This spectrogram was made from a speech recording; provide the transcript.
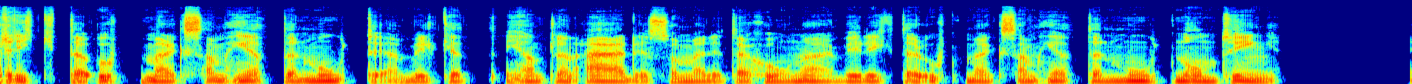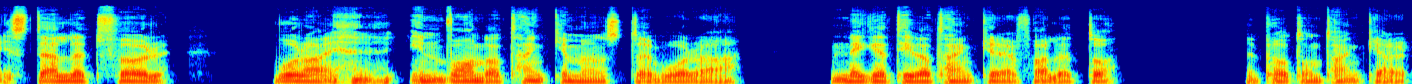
rikta uppmärksamheten mot det, vilket egentligen är det som meditation är. Vi riktar uppmärksamheten mot någonting Istället för våra invanda tankemönster, våra negativa tankar i det här fallet då, vi pratar om tankar,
